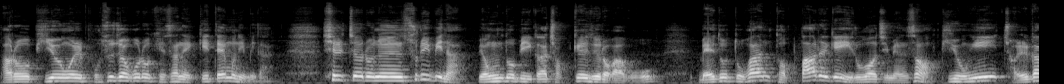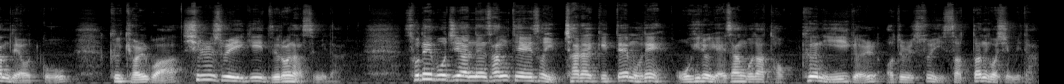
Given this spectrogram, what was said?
바로 비용을 보수적으로 계산했기 때문입니다. 실제로는 수리비나 명도비가 적게 들어가고 매도 또한 더 빠르게 이루어지면서 비용이 절감되었고 그 결과 실수익이 늘어났습니다. 손해보지 않는 상태에서 입찰했기 때문에 오히려 예상보다 더 큰 이익을 얻을 수 있었던 것입니다.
